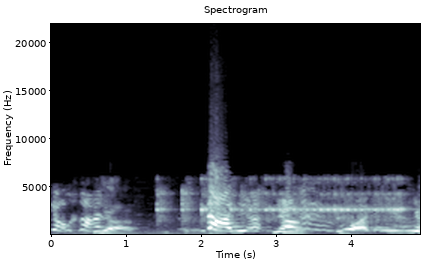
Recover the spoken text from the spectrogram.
小孩，娘，大娘，娘，我的。娘，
